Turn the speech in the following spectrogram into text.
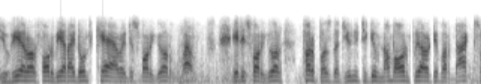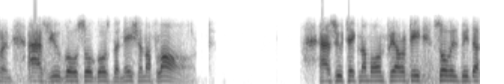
You hear or forbear, I don't care. It is for your wealth. It is for your purpose that you need to give number one priority for doctrine. As you go, so goes the nation of Lord. As you take number one priority, so will be the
